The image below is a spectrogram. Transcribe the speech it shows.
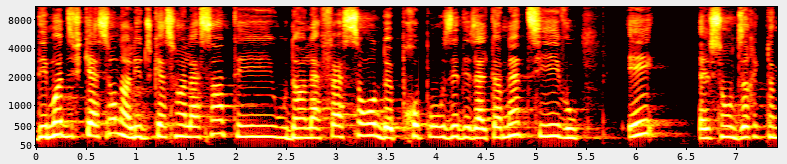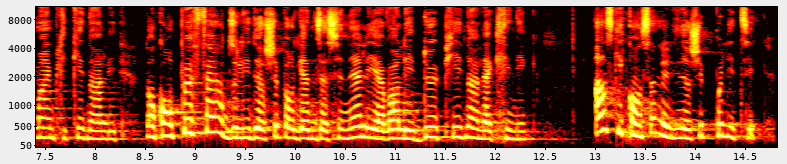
des modifications dans l'éducation à la santé ou dans la façon de proposer des alternatives. Ou, et elles sont directement impliquées dans les... Donc, on peut faire du leadership organisationnel et avoir les deux pieds dans la clinique. En ce qui concerne le leadership politique,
